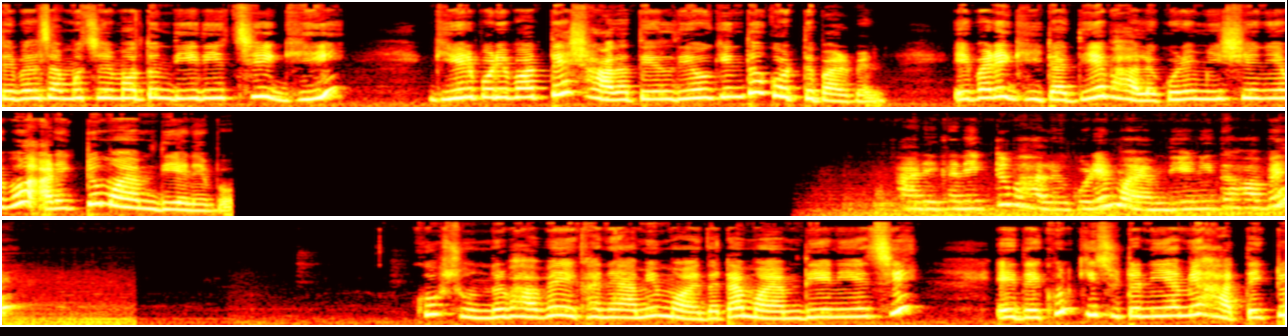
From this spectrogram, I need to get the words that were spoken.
টেবিল চামচের মতন দিয়ে দিচ্ছি ঘি। ঘিয়ের পরিবর্তে সাদা তেল দিয়েও কিন্তু করতে পারবেন। এবারে ঘিটা দিয়ে ভালো করে মিশিয়ে নেব আর একটু ময়াম দিয়ে নেব। আর এখানে একটু ভালো করে ময়াম দিয়ে নিতে হবে। খুব সুন্দরভাবে এখানে আমি ময়দাটা ময়াম দিয়ে নিয়েছি। এই দেখুন কিছুটা নিয়ে আমি হাতে একটু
